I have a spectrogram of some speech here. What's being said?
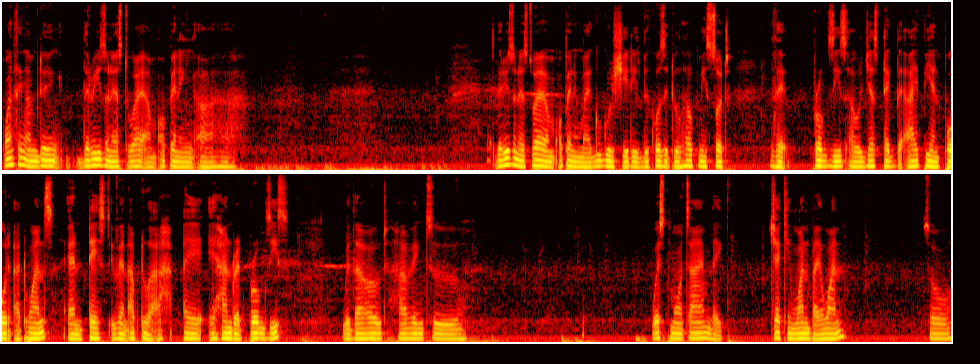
one thing I'm doing the reason as to why I'm opening uh, the reason as to why I'm opening my Google Sheet is because it will help me sort the proxies. I will just take the IP and port at once and test even up to a, a, a hundred proxies without having to waste more time like checking one by one. So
